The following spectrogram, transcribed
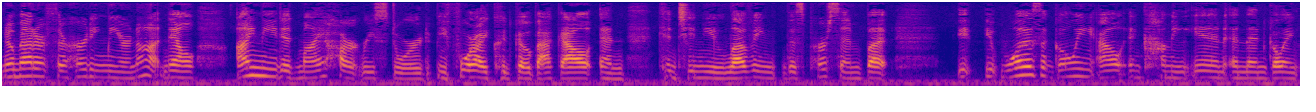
no matter if they're hurting me or not. Now, I needed my heart restored before I could go back out and continue loving this person, but it, it was a going out and coming in and then going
